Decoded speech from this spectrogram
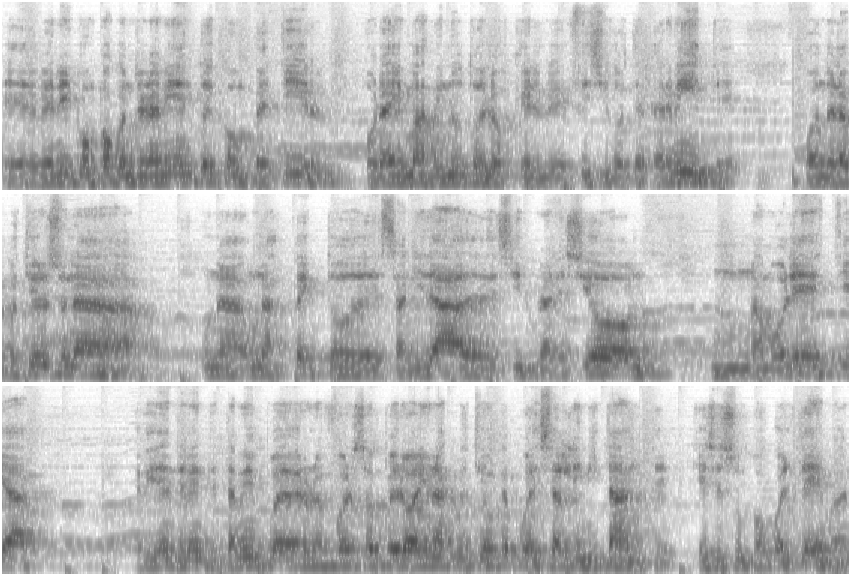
eh, venir con poco entrenamiento y competir por ahí más minutos de los que el, físico te permite. Cuando la cuestión es una, un aspecto de sanidad, es decir, una lesión, una molestia, evidentemente también puede haber un esfuerzo, pero hay una cuestión que puede ser limitante, que ese es un poco el tema.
